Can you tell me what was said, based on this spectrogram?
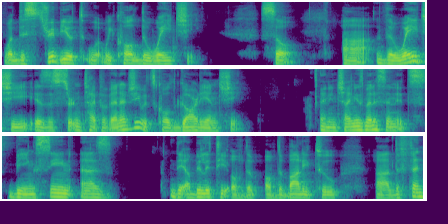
what distribute what we call the Wei Qi. So uh, the Wei Qi is a certain type of energy. It's called guardian Qi. And in Chinese medicine, it's being seen as the ability of the of the body to uh, defend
